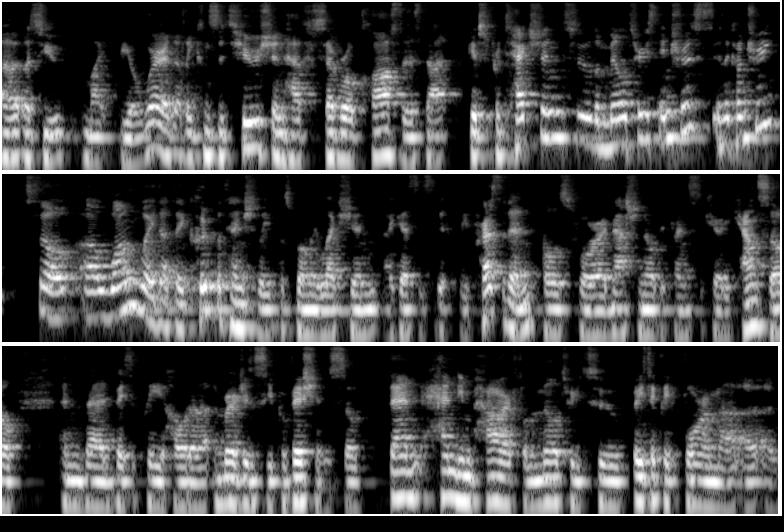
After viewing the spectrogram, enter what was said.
uh, as you might be aware, that the Constitution have several clauses that gives protection to the military's interests in the country. So uh, one way that they could potentially postpone the election, I guess, is if the president calls for a National Defense Security Council and then basically hold an emergency provisions. So then handing power for the military to basically form, a, a,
